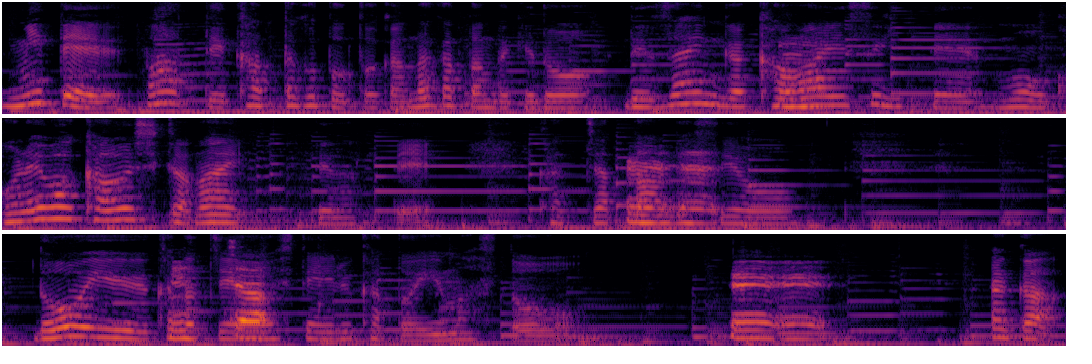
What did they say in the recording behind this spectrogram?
見てバーって買ったこととかなかったんだけどデザインが可愛すぎて、もうこれは買うしかないってなって買っちゃったんですよ、どういう形めっちゃをしているかと言いますとうんうん。なんか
